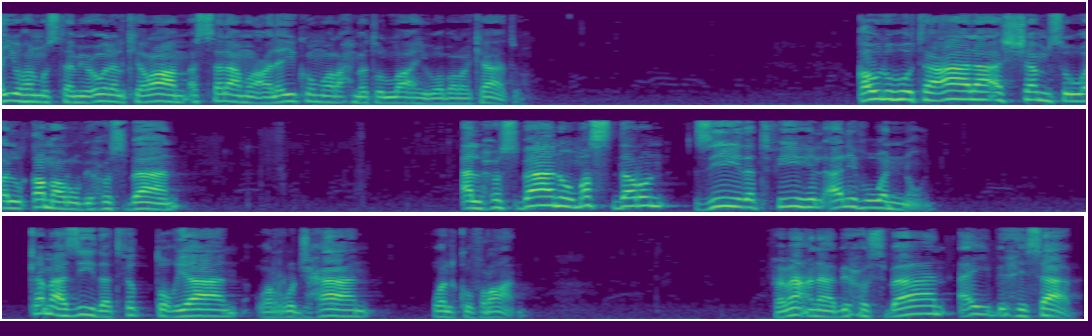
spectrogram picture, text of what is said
أيها المستمعون الكرام السلام عليكم ورحمة الله وبركاته. قوله تعالى الشمس والقمر بحسبان. الحسبان مصدر زيدت فيه الألف والنون. كما زيدت في الطغيان والرجحان والكفران. فمعنى بحسبان أي بحساب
